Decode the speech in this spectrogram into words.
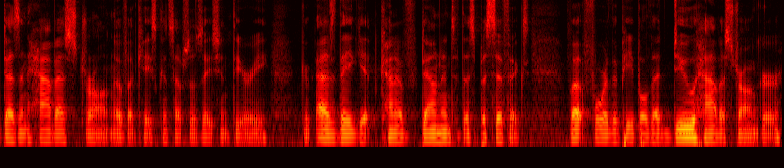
doesn't have as strong of a case conceptualization theory as they get kind of down into the specifics. But for the people that do have a stronger,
